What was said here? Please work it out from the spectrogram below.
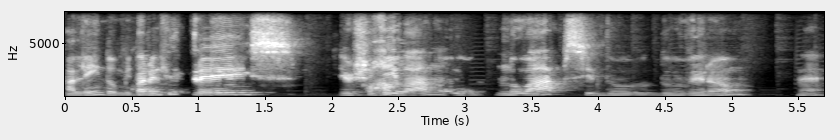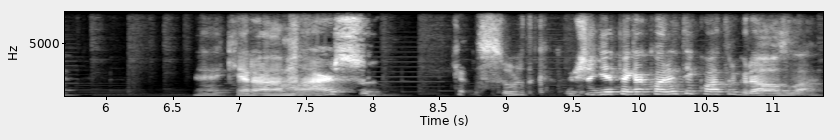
Além da umidade? 43. Eu cheguei oh. lá no, no ápice do, do verão, né? É, que era março. Que absurdo, cara. Eu cheguei a pegar 44 graus lá.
